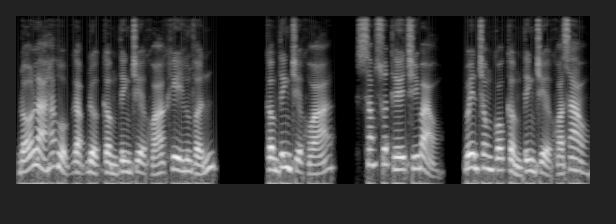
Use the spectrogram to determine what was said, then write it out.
đó là hắc hộp gặp được cầm tinh chìa khóa khi hưng phấn. Cầm tinh chìa khóa, sắp xuất thế trí bảo, bên trong có cầm tinh chìa khóa sao.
